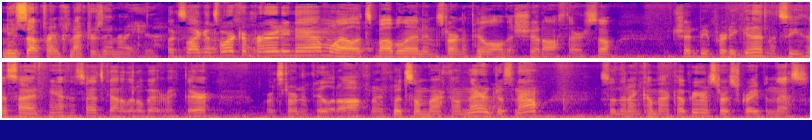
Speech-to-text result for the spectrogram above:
new subframe connectors in right here. Looks like it's working pretty damn well. It's bubbling and starting to peel all this shit off there. So it should be pretty good. Let's see this side. Yeah, this side's got a little bit right there where it's starting to peel it off. And I put some back on there just now. So then I can come back up here and start scraping this.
